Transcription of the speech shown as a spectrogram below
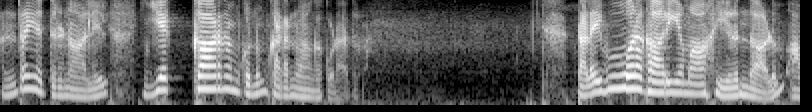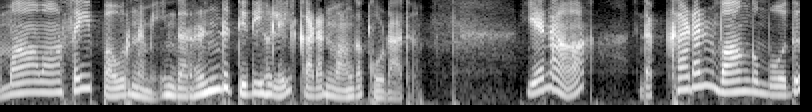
அன்றைய திருநாளில் எக்காரணம் கொண்டும் கடன் வாங்கக்கூடாது. தலைபூர காரியமாக இருந்தாலும் அமாவாசை பௌர்ணமி இந்த ரெண்டு திதிகளில் கடன் வாங்கக்கூடாது. ஏன்னா இந்த கடன் வாங்கும்போது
